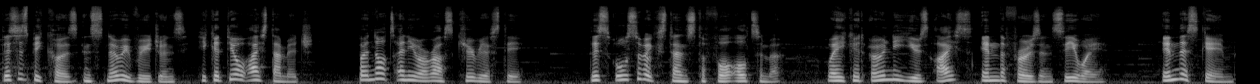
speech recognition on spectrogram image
This is because in snowy regions he could deal ice damage, but not anywhere else curiously. This also extends to 4 Ultimate, where he could only use Ice in the Frozen Seaway. In this game,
